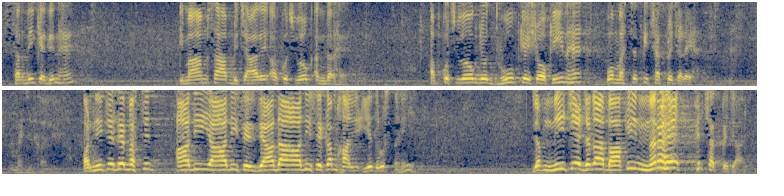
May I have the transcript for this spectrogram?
سردی کے دن ہے امام صاحب بچارے اور کچھ لوگ اندر ہیں۔ اب کچھ لوگ جو دھوپ کے شوقین ہیں وہ مسجد کی چھت پہ چڑھے ہیں۔ اور نیچے سے مسجد آدھی یا آدھی سے زیادہ آدھی سے کم خالی۔ یہ درست نہیں جب نیچے جگہ باقی نہ رہے پھر چھت پہ جائے۔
